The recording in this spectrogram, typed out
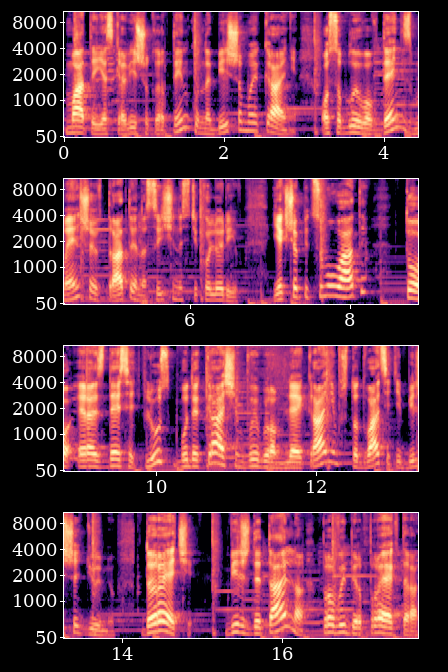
мати яскравішу картинку на більшому екрані, особливо в день з меншою втратою насиченості кольорів. Якщо підсумувати, то RS10 Plus буде кращим вибором для екранів 120 і більше дюймів. До речі, більш детально про вибір проектора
